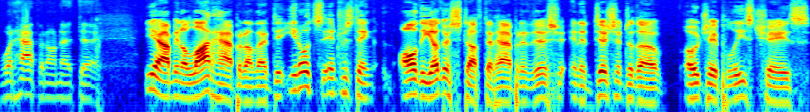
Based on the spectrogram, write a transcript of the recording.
what happened on that day? Yeah, I mean, a lot happened on that day. You know, it's interesting. All the other stuff that happened in addition, in addition to the OJ police chase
